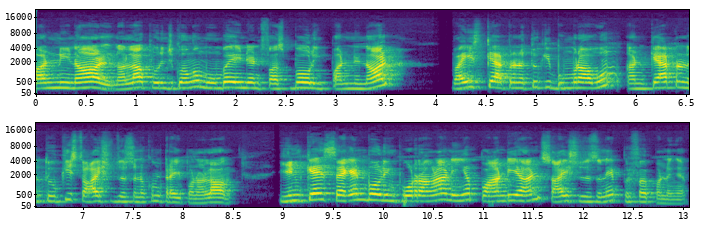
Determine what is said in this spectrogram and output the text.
பண்ணினால் நல்லா புரிஞ்சுக்கோங்க. மும்பை இந்தியன்ஸ் ஃபர்ஸ்ட் பவுலிங் பண்ணினால் வைஸ் கேப்டனை தூக்கி பும்ராவும் அண்ட் கேப்டனை தூக்கி சாய் சுதர்சனுக்கும் ட்ரை பண்ணலாம். இன்கேஸ் செகண்ட் பவுலிங் போடுறாங்கன்னா நீங்கள் பாண்டியா அண்ட் சாய் சுதர்சனே ப்ரிஃபர் பண்ணுங்கள்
